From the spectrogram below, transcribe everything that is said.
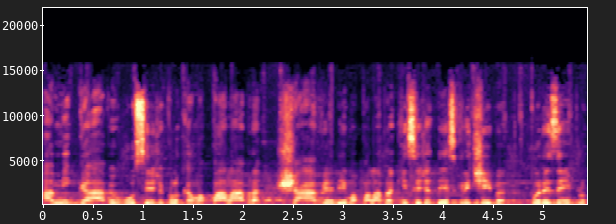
amigável, ou seja, colocar uma palavra-chave ali, uma palavra que seja descritiva, por exemplo,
